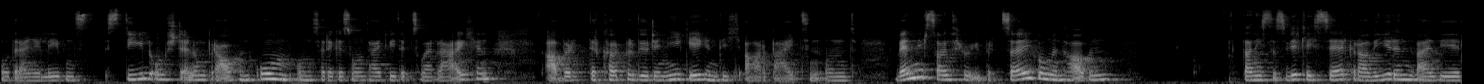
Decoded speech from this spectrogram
oder eine Lebensstilumstellung brauchen, um unsere Gesundheit wieder zu erreichen aber der Körper würde nie gegen dich arbeiten. Und wenn wir solche Überzeugungen haben, dann ist das wirklich sehr gravierend, weil wir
